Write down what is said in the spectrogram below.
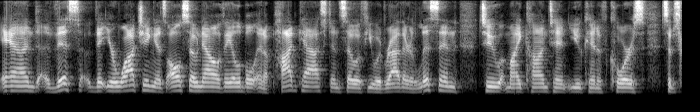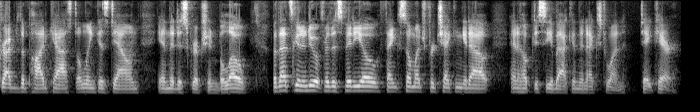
and this that you're watching is also now available in a podcast. And so if you would rather listen to my content, you can, of course, subscribe to the podcast. A link is down in the description below. But that's going to do it for this video. Thanks so much for checking it out, and I hope to see you back in the next one. Take care.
